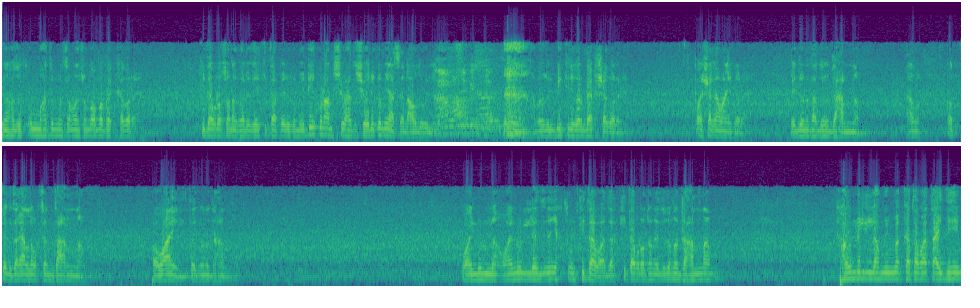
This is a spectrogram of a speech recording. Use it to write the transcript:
জন্য হজরত উম্মাহাতিম আমাদের সঙ্গে অপেক্ষা করে। কিতাব রচনা করে, যে কিতাব এরকম এটাই কোরআন হাদিস এরকমই আছে, নাউজুবিল্লাহ। আবার বিক্রি করে, ব্যবসা করে, পয়সা কামাই করে এই জন্য তাদের জাহান্নাম প্রত্যেক জায়গায় আল্লাহ বলছেন জাহান্নাম। ওয়াইল তার জন্য জাহান্নাম। ওয়াইলুল্লাহ একজন কিতাব, যার কিতাব রচনা, এদের জন্য জাহান্নাম। ফাউলুল্লাহ মিম্মা কাতাবা তাইদিহিম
